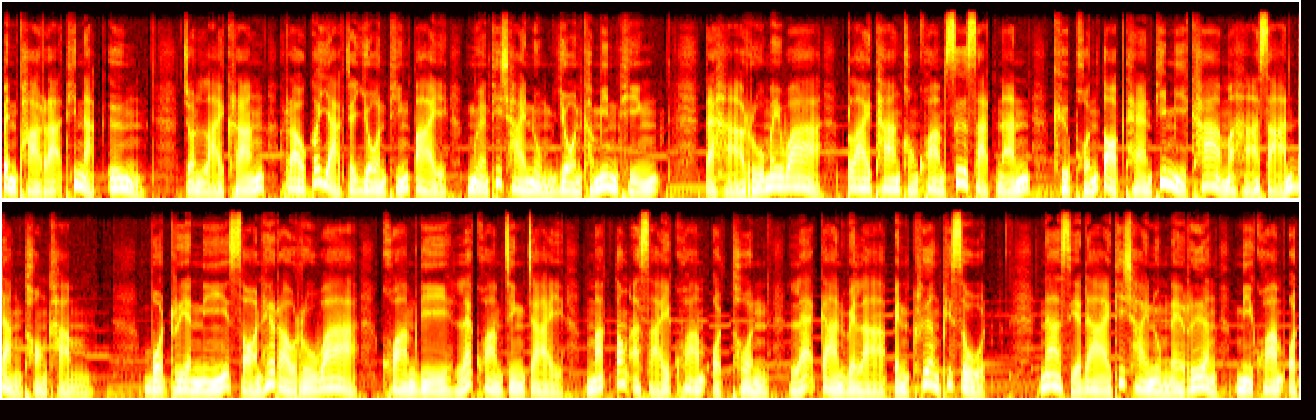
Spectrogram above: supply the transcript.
เป็นภาระที่หนักอึ้ง จนหลายครั้งเราก็อยากจะโยนทิ้งไป เหมือนที่ชายหนุ่มโยนขมิ้นทิ้ง แต่หารู้ไม่ว่า ปลายทางของความซื่อสัตย์นั้น คือผลตอบแทนที่มีค่ามหาศาลดั่งทองคำ บทเรียนนี้สอนให้เรารู้ว่า ความดีและความจริงใจ มักต้องอาศัยความอดทน และการเวลาเป็นเครื่องพิสูจน์ น่าเสียดายที่ชายหนุ่มในเรื่องมีความอด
